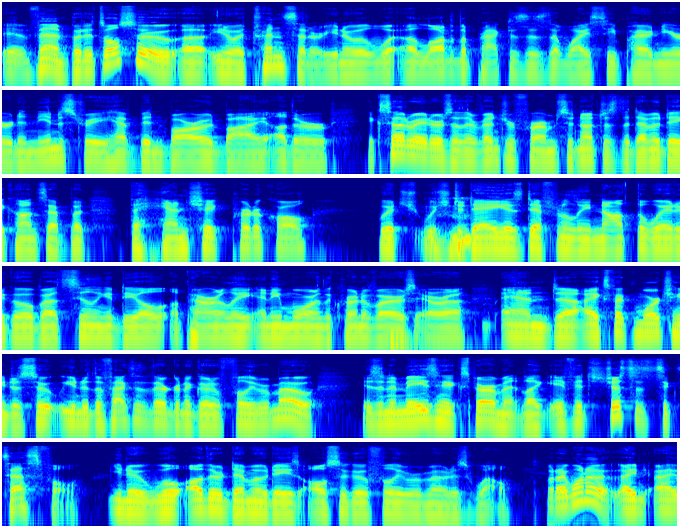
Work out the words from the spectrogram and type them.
event, but it's also uh, you know a trendsetter. You know, a, a lot of the practices that YC pioneered in the industry have been borrowed by other accelerators, other venture firms. So not just the demo day concept, but the handshake protocol, which which today is definitely not the way to go about sealing a deal apparently anymore in the coronavirus era. And uh, I expect more changes. So you know, the fact that they're going to go to fully remote is an amazing experiment. Like if it's just as successful, you know, will other demo days also go fully remote as well? But I want to. I, I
